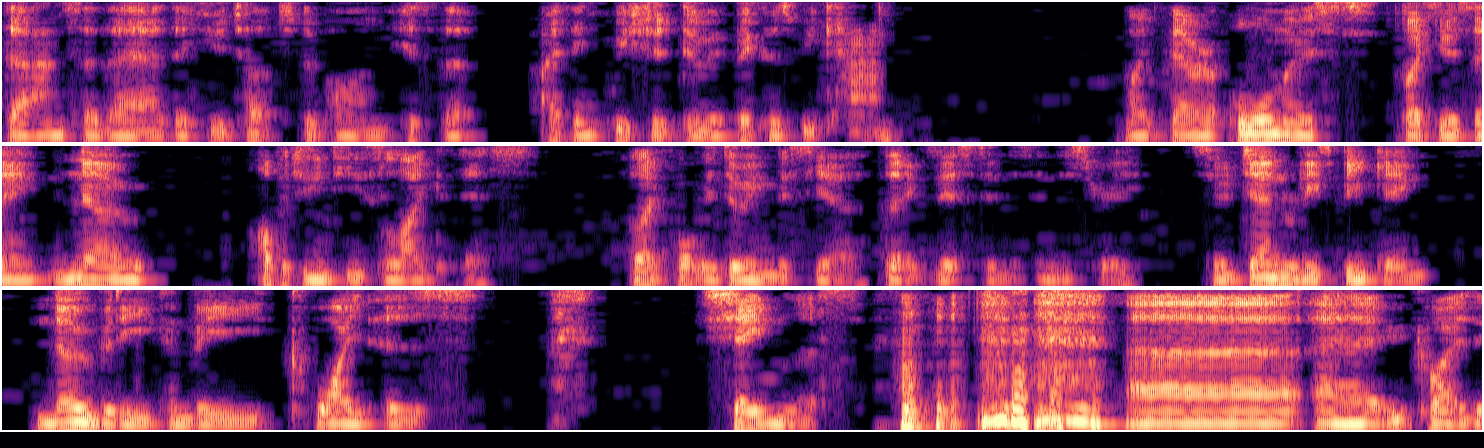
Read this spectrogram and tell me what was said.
the answer there that you touched upon is that I think we should do it because we can. Like, there are almost, like you were saying, no opportunities like this, like what we're doing this year, that exist in this industry. So, generally speaking, nobody can be quite as shameless. uh, uh, quite as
